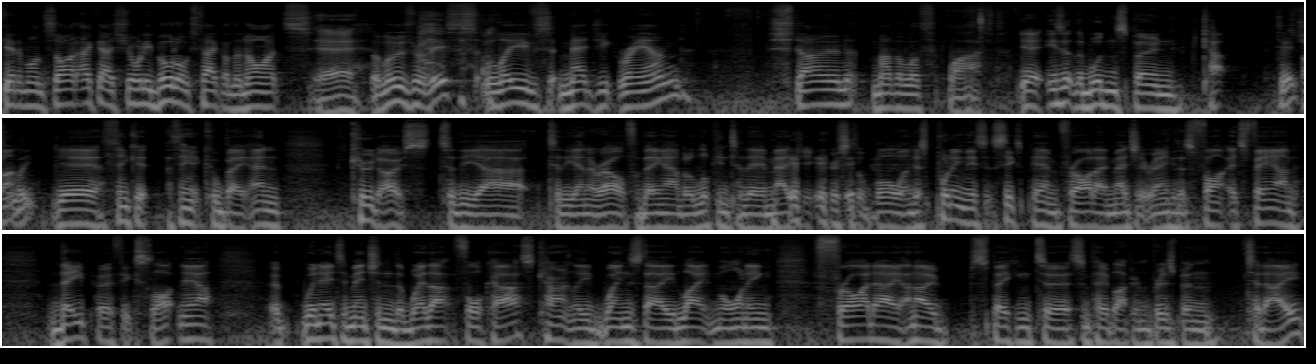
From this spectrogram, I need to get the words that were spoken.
Get him on side. Okay, Shawnee, Bulldogs take on the Knights. Yeah. The loser of this leaves Magic Round stone motherless last. Yeah, is it the wooden spoon cup? Potentially. Yeah, I think it. I think it could be. And kudos to the uh, to the NRL for being able to look into their magic crystal ball and just putting this at 6 p.m. Friday Magic Round because it's fi- it's found the perfect slot. Now uh, we need to mention the weather forecast. Currently Wednesday late morning, Friday. I know speaking to some people up in Brisbane today,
